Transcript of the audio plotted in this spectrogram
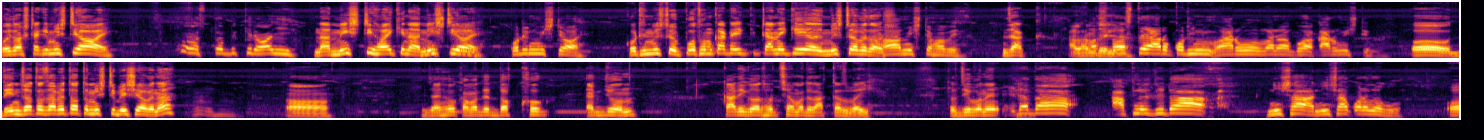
ওই রসটা কি মিষ্টি হয়? তো বিক্রি হয় না মিষ্টি হয় কি না? মিষ্টি হয়। কঠিন মিষ্টি হয়। কঠিন মিষ্টি। প্রথম কাটে টানে কি মিষ্টি হবে রস? হ্যাঁ মিষ্টি হবে। যাক আস্তে আলহামদুলিল্লাহ। আস্তে আরও কঠিন আরও মানে আরও মিষ্টি হবে। ও দিন যত যাবে তত মিষ্টি বেশি হবে না? ও যাই হোক আমাদের দক্ষ একজন কারিগর হচ্ছে আমাদের আকাশ ভাই। তো জীবনে এটা দা আপনি যেটা নিশা নিশা করা যাব। ও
